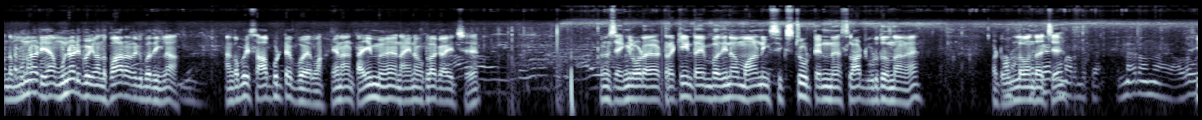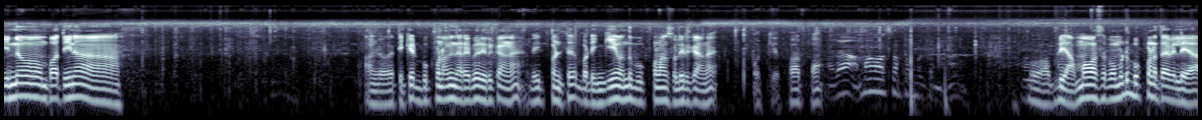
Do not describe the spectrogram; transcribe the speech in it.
அந்த முன்னாடியா முன்னாடி போய்க்கலாம். அந்த பாறை இருக்குது பார்த்தீங்களா அங்கே போய் சாப்பிட்டே போயிடலாம். ஏன்னா டைமு நைன் ஓ கிளாக் ஆயிடுச்சு. ஃப்ரெண்ட்ஸ் எங்களோட ட்ரெக்கிங் டைம் பார்த்தீங்கன்னா morning six to ten slot கொடுத்துருந்தாங்க. பட் உள்ளே வந்தாச்சு. இன்னும் பார்த்தீங்கன்னா அங்கே டிக்கெட் புக் பண்ணாமல் நிறைய பேர் இருக்காங்க. வெயிட் பண்ணிட்டு பட் இங்கேயும் வந்து புக் பண்ணலாம் சொல்லியிருக்காங்க. ஓகே பார்ப்போம். ஓ அப்படி அமாவாசை அப்போ மட்டும் புக் பண்ண தேவையில்லையா?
